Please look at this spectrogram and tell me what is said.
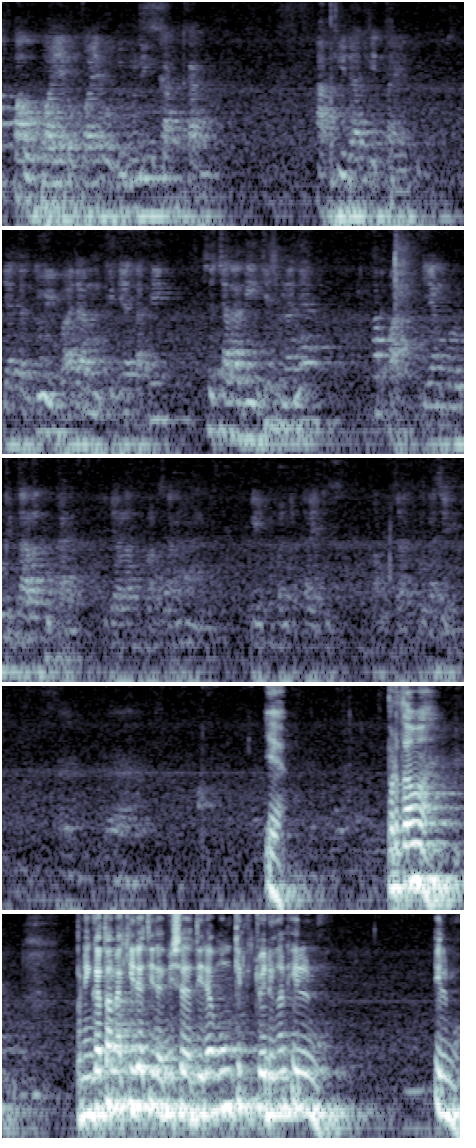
apa upaya-upaya untuk meningkatkan akidah kita itu? Ya tentu ibadah mungkin ya tapi secara rinci apa yang perlu kita lakukan di dalam pelaksanaan kehidupan kita itu Pak terima kasih ya pertama peningkatan akidah tidak bisa tidak mungkin kecuali dengan ilmu ilmu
